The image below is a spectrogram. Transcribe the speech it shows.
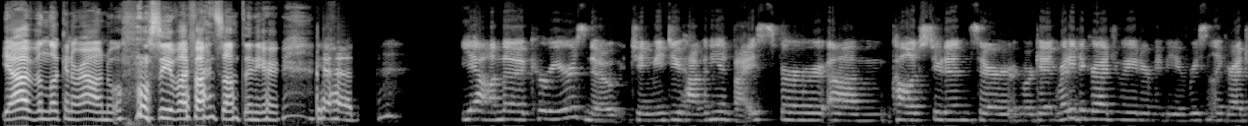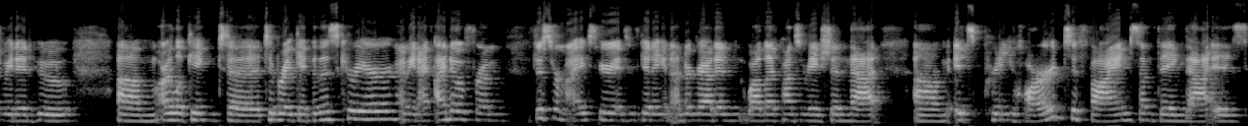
Yeah, I've been looking around. We'll, we'll see if I find something here. Good. Yeah, on the careers note, Jamie, do you have any advice for um, college students or who are getting ready to graduate or maybe have recently graduated who um, are looking to, to break into this career? I mean, I, I know from just from my experience with getting an undergrad in wildlife conservation that um, it's pretty hard to find something that is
